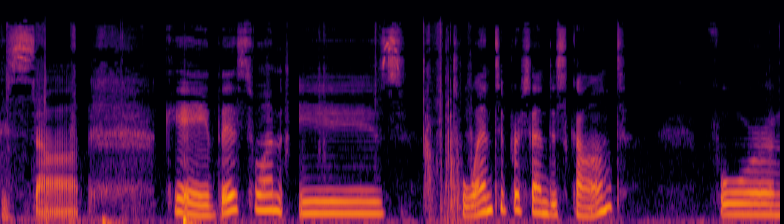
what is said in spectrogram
this sun. Okay, this one is 20% discount for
